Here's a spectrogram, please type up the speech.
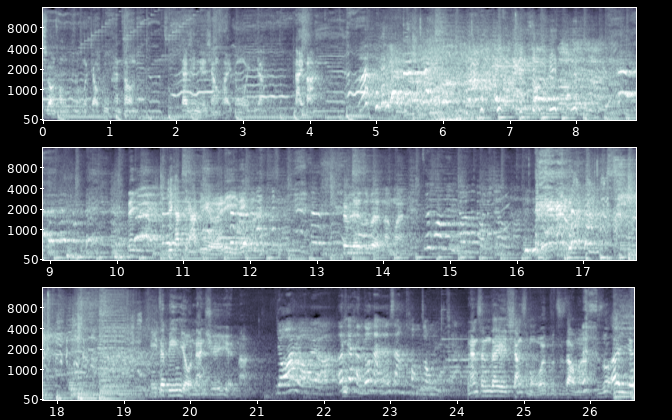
我希望从不同的角度看到你，相信你的想法跟我一样，来吧。你你看嗲滴而已，对不对？是不是很浪漫？这画面真的好笑吗？你这边有男学员吗？有啊有啊有啊，而且很多男生上空中瑜伽。男生在想什么，我也不知道吗？只说哎呦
